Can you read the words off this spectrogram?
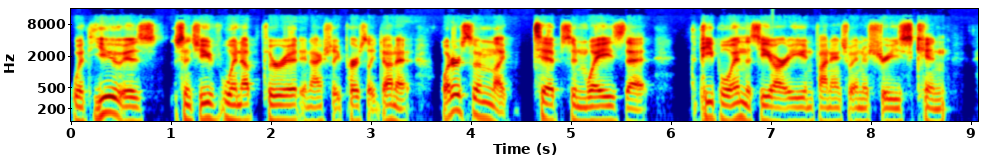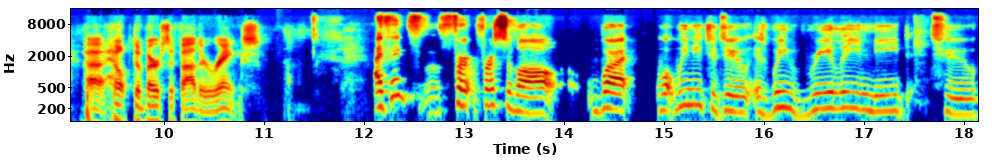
with you is, since you've went up through it and actually personally done it, what are some like tips and ways that the people in the CRE and financial industries can uh, help diversify their ranks? I think, for, first of all, what what we need to do is we really need to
